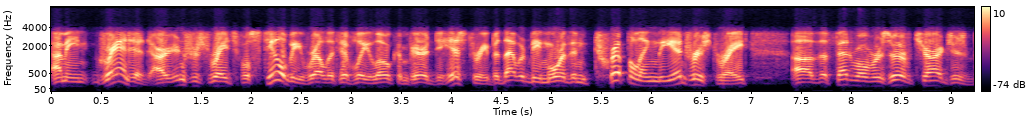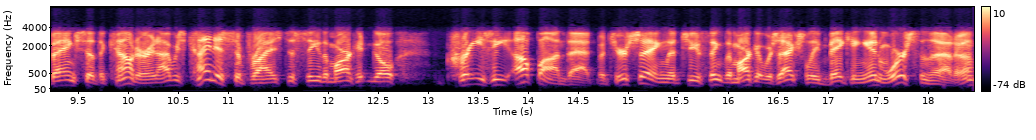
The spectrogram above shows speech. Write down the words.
I mean, granted, our interest rates will still be relatively low compared to history, but that would be more than tripling the interest rate uh, the Federal Reserve charges banks at the counter. And I was kind of surprised to see the market go crazy up on that. But you're saying that you think the market was actually baking in worse than that, huh?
